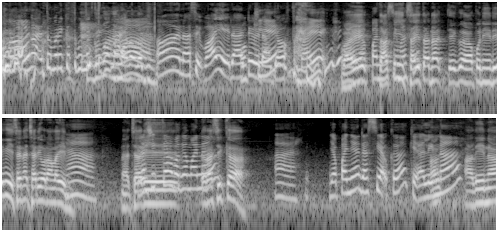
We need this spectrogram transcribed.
Mak. semangat tu mereka tulis Cikgu Mak memang nak bagi. Ah, nasib baik dah ada dah jawapan. baik. Baik, Jawapan tapi masing-masing. saya tak nak cikgu apa ni Dewi, saya nak cari orang lain. Ha. Nak cari Rashika bagaimana? Rashika. Ha. Jawapannya dah siap ke? Okey, Alina. Al- Alina.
